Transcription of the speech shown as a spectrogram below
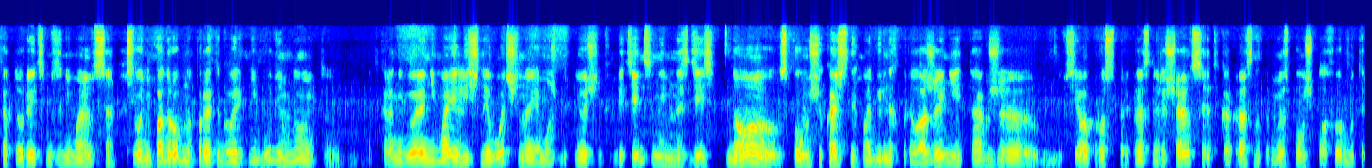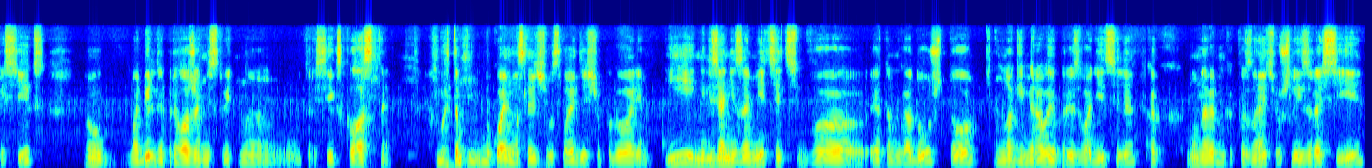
которые этим занимаются. Сегодня подробно про это говорить не будем, но это, откровенно говоря, не моя личная вотчина, я, может быть, не очень компетентен именно здесь. Но с помощью качественных мобильных приложений также все вопросы прекрасно решаются. Это как раз, например, с помощью платформы 3CX. Ну, мобильные приложения действительно у 3CX классные. Об этом буквально на следующем слайде еще поговорим. И нельзя не заметить в этом году, что многие мировые производители, как, ну, наверное, как вы знаете, ушли из России.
